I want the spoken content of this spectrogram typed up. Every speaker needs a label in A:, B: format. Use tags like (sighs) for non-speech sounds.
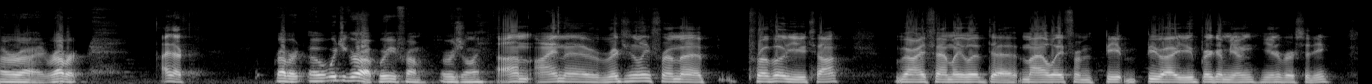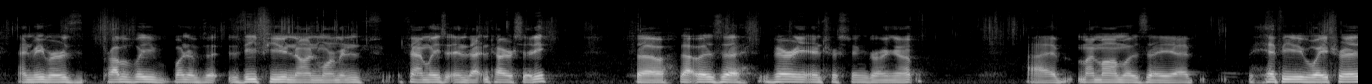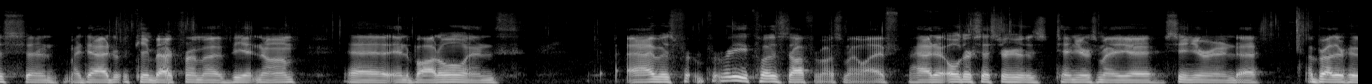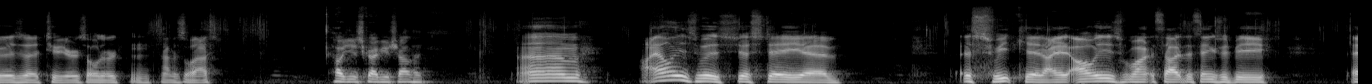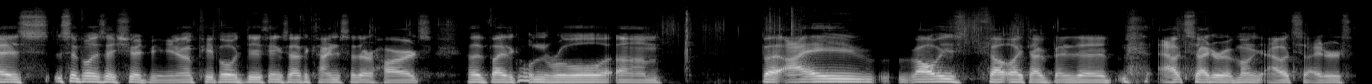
A: All right, Robert.
B: Hi there.
A: Robert, uh, where'd you grow up? Where are you from originally?
B: Um, I'm uh, originally from uh, Provo, Utah. My family lived a mile away from B- BYU, Brigham Young University, and we were probably one of the, the few non-Mormon families in that entire city. So that was uh, very interesting growing up. my mom was a, uh, hippie waitress, and my dad came back from uh, Vietnam uh, in a bottle, and I was pr- pretty closed off for most of my life. I had an older sister who was 10 years my uh, senior, and uh, a brother who was uh, two years older, and I was the last.
A: How would you describe your childhood?
B: Um, I always was just a uh, a sweet kid. I always want, thought that things would be as simple as they should be. You know, people do things out of the kindness of their hearts, live by the golden rule. Um, but I always felt like I've been the (laughs) outsider among outsiders,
